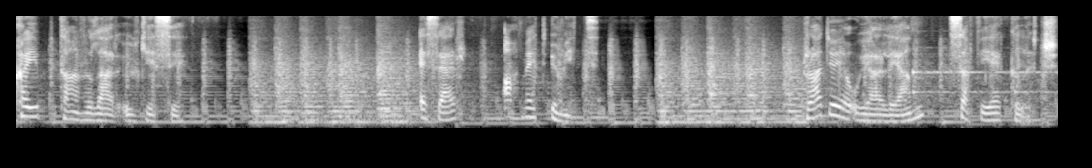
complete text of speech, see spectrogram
Kayıp Tanrılar Ülkesi. Eser Ahmet Ümit. Radyoya uyarlayan Safiye Kılıç.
